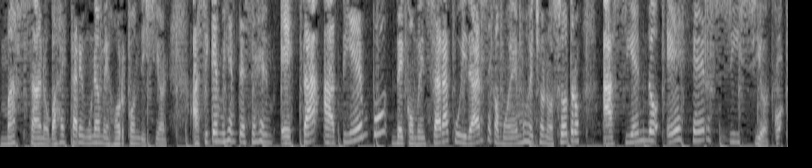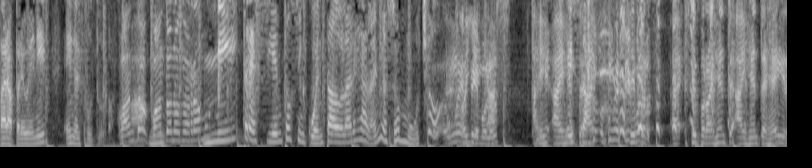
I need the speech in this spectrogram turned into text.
más sano, vas a estar en una mejor condición. Así que mi gente, ese es el, está a tiempo de comenzar a cuidarse como hemos hecho nosotros, haciendo ejercicios para prevenir en el futuro. ¿Cuánto, ¿Cuánto nos ahorramos? 1.350 dólares al año, eso es mucho. Un Oye, estímulo. Hay, hay gente, Exacto. sí, pero, hay- sí, pero hay gente, hay gente hater,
